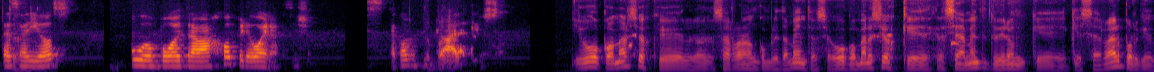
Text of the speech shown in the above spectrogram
gracias Claro. a Dios hubo un poco de trabajo, pero bueno, qué sé yo. Está complicada la cosa. Y hubo comercios que cerraron completamente. O sea, hubo comercios que desgraciadamente tuvieron que, que cerrar porque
